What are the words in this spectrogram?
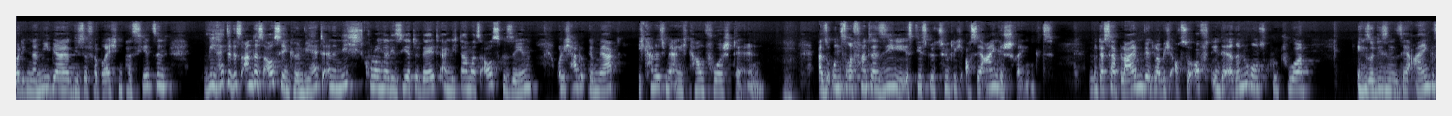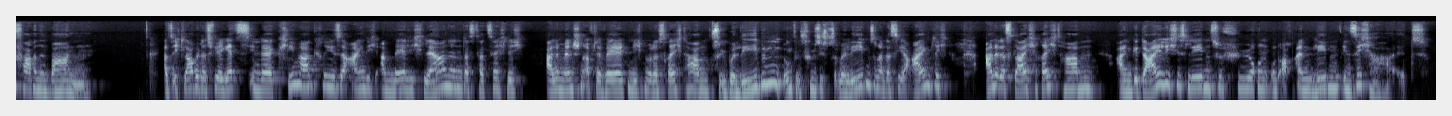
heutigen Namibia diese Verbrechen passiert sind. Wie hätte das anders aussehen können? Wie hätte eine nicht kolonialisierte Welt eigentlich damals ausgesehen? Und ich habe gemerkt, ich kann es mir eigentlich kaum vorstellen. Hm. Also unsere Fantasie ist diesbezüglich auch sehr eingeschränkt. Und deshalb bleiben wir, glaube ich, auch so oft in der Erinnerungskultur in so diesen sehr eingefahrenen Bahnen. Also ich glaube, dass wir jetzt in der Klimakrise eigentlich allmählich lernen, dass tatsächlich alle Menschen auf der Welt nicht nur das Recht haben zu überleben, irgendwie physisch zu überleben, sondern dass sie ja eigentlich alle das gleiche Recht haben, ein gedeihliches Leben zu führen und auch ein Leben in Sicherheit.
